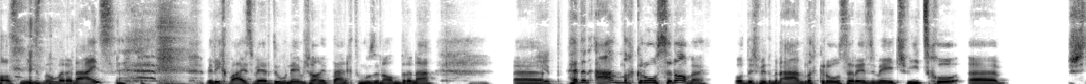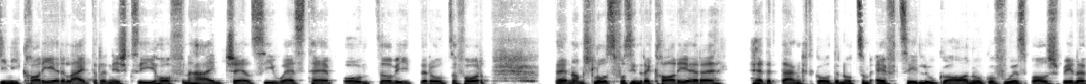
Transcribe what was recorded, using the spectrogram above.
als mein Nummer 1. weil ich weiss, wer du nimmst, habe ich gedacht, du musst einen anderen nehmen. Äh, yep. Hat einen ähnlich grossen Namen. Oder ist mit einem ähnlich grossen Resümee in die Schweiz gekommen. Äh, seine Karriereleiterin war Hoffenheim, Chelsea, West Ham und so weiter und so fort. Dann am Schluss von seiner Karriere hat er gedacht, geht er noch zum FC Lugano Fußball spielen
